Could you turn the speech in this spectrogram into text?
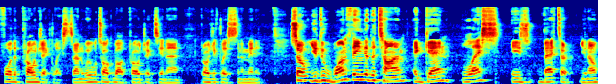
for the project lists, and we will talk about projects in a project lists in a minute. So you do one thing at a time. Again, less is better. You know,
